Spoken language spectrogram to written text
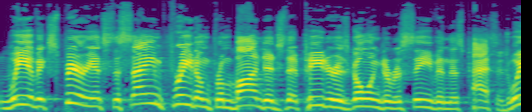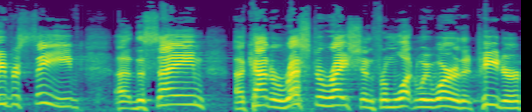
we have experienced the same freedom from bondage that Peter is going to receive in this passage. We've received uh, the same uh, kind of restoration from what we were that Peter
